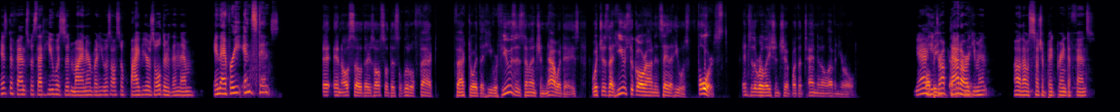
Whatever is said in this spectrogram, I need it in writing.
His defense was that he was a minor, but he was also five years older than them in every instance. and also there's also this little fact factoid that he refuses to mention nowadays, which is that he used to go around and say that he was forced into the relationship with a 10 and 11 year old. Yeah, he dropped that argument. Oh, that was such a big brain defense.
